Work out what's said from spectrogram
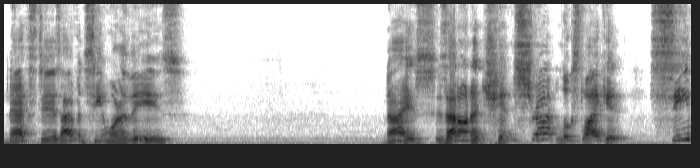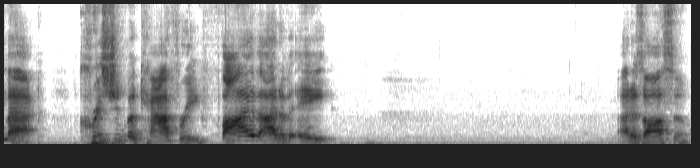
Next is, I haven't seen one of these. Nice. Is that on a chin strap? Looks like it. C-Mac. Christian McCaffrey, 5 out of 8. That is awesome.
